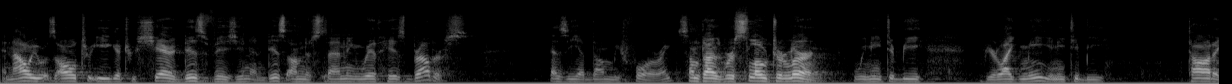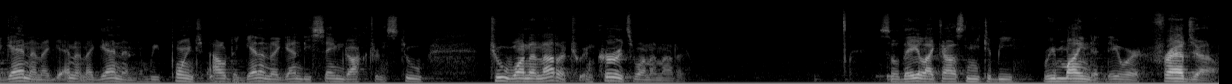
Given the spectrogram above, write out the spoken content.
And now he was all too eager to share this vision and this understanding with his brothers, as he had done before, right? Sometimes we're slow to learn. We need to be, if you're like me, you need to be taught again and again and again, and we point out again and again these same doctrines to, to one another, to encourage one another. So they, like us, need to be reminded they were fragile.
